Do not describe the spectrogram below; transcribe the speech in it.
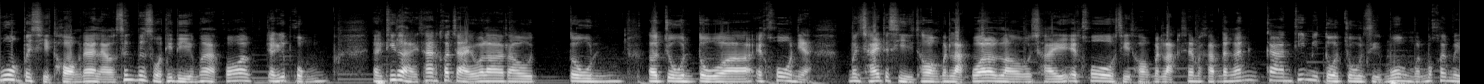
ม่วงไปสีทองได้แล้ว ซึ่งเป็นส่วนที่ดีมาก เพราะว่าอย่างที่ผมอย่างที่หลายท่านเข้าใจเวลาเรา ตูนเราจูนตัว Echo เนี่ย มันใช้แต่สีทองเป็นหลักว่าเราใช้ Echo สีทองเป็นหลักใช่ไหมครับ ดังนั้นการที่มีตัวจูนสีม่วงมันไม่ค่อยมี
